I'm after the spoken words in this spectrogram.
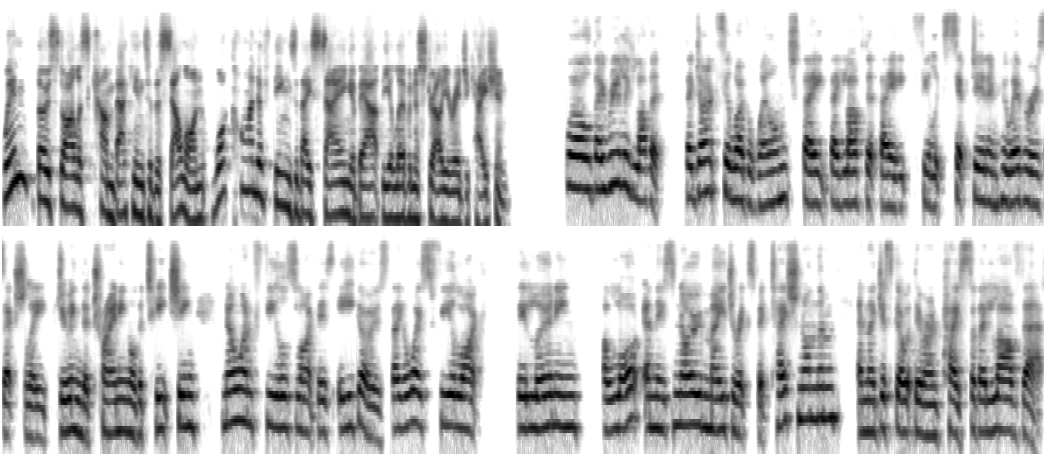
When those stylists come back into the salon, what kind of things are they saying about the 11 Australia education? Well, they really love it. They don't feel overwhelmed. They they love that they feel accepted and whoever is actually doing the training or the teaching, no one feels like there's egos. They always feel like they're learning a lot and there's no major expectation on them and they just go at their own pace. So they love that.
